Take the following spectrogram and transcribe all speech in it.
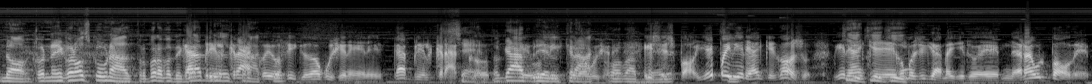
No, con- ne conosco un altro, però vabbè, Gabriel, Gabriel Cracco, Cracco. figlio della cucinere. Gabriel Cracco. Certo, Gabriel Cracco, E si spoglia. E poi Sì. viene anche coso. Viene Chi, anche, chi, chi? come si chiama? Chi lo è? Raul Bove.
